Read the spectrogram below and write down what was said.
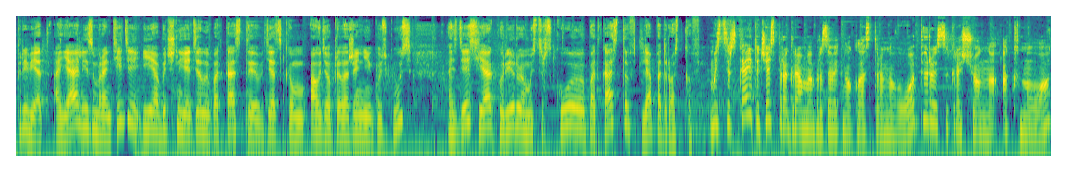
Привет, а я Лиза Марантиди, и обычно я делаю подкасты в детском аудиоприложении «Гусь-гусь», а здесь я курирую мастерскую подкастов для подростков. Мастерская – это часть программы образовательного кластера «Новой оперы», сокращенно «Окно».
